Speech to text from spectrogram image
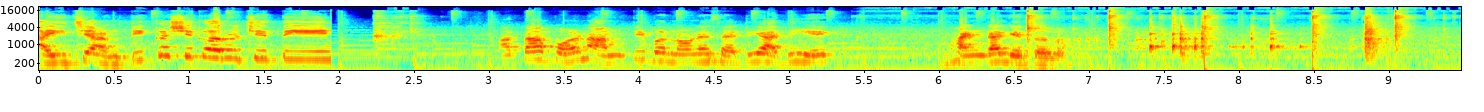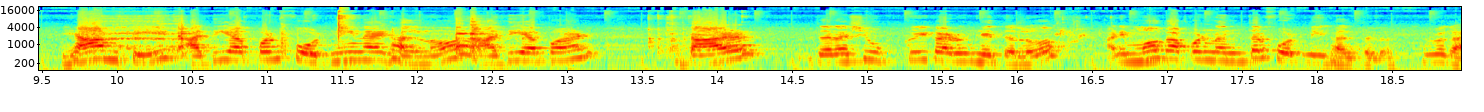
आईची आमटी कशी करूची ती. आता आपण आमटी बनवण्यासाठी आधी एक भांडा घेतलो. ह्या आमटीत आधी आपण फोडणी नाही घालणं आधी आपण डाळ जराशी उकळी काढून घेतलो आणि मग आपण नंतर फोडणी घालतलो. हे बघा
